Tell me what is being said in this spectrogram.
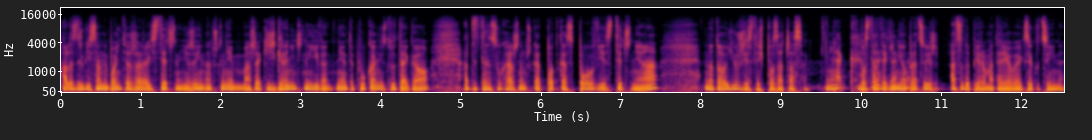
Ale z drugiej strony bądź też realistyczny. Jeżeli na przykład, nie masz jakiś graniczny event, nie? Typu koniec lutego, a ty ten słuchasz na przykład podcast w połowie stycznia, no to już jesteś poza czasem, nie? Tak, Bo strategii tak, tak, nie tak. opracujesz, a co dopiero materiały egzekucyjne.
